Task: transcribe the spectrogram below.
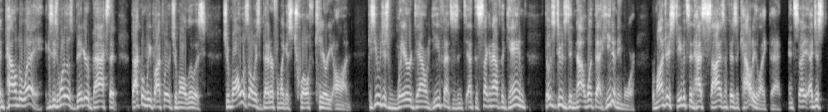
and pound away because he's one of those bigger backs that back when we I played with Jamal Lewis, Jamal was always better from like his 12th carry on because he would just wear down defenses. And at the second half of the game, those dudes did not want that heat anymore. Rhamondre Stevenson has size and physicality like that. And so I, I just,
